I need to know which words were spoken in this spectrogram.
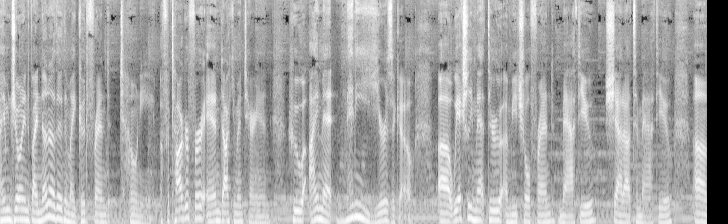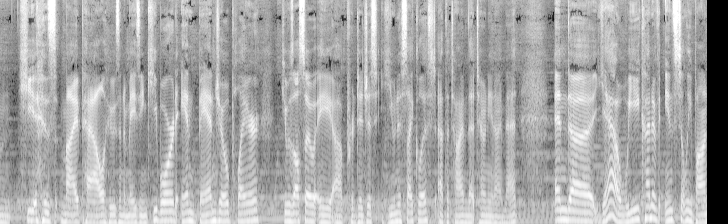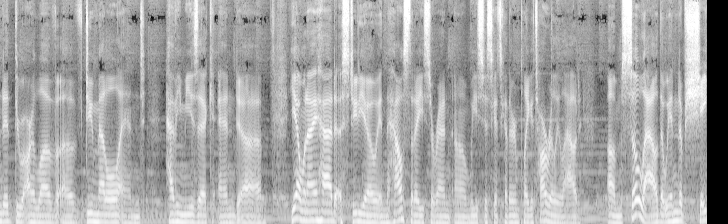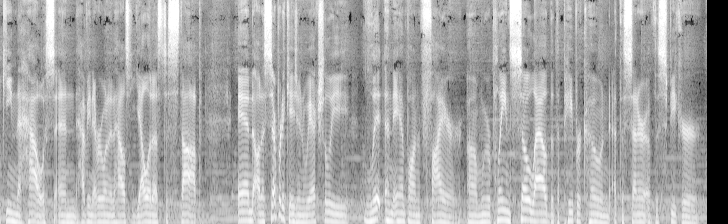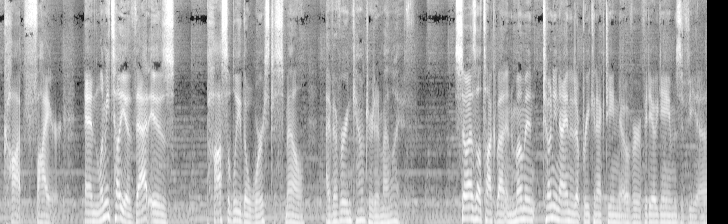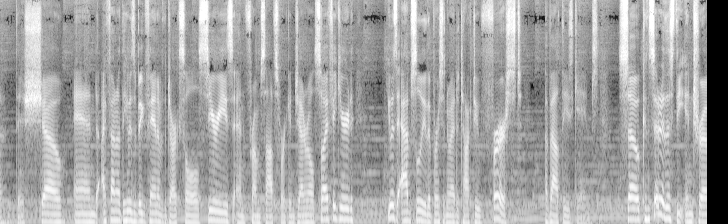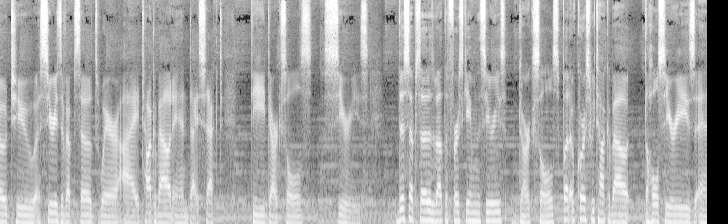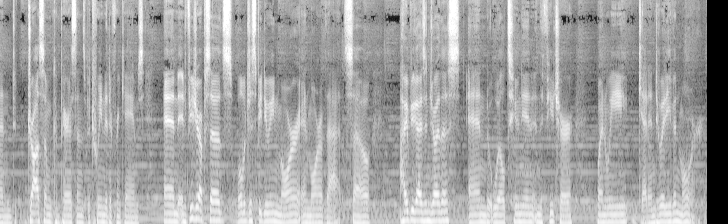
I am joined by none other than my good friend Tony, a photographer and documentarian who I met many years ago uh, we actually met through a mutual friend, Matthew. Shout out to Matthew. Um, he is my pal who's an amazing keyboard and banjo player. He was also a uh, prodigious unicyclist at the time that Tony and I met. And uh, yeah, we kind of instantly bonded through our love of doom metal and heavy music. And uh, yeah, when I had a studio in the house that I used to rent, um, we used to just get together and play guitar really loud. Um, so loud that we ended up shaking the house and having everyone in the house yell at us to stop. And on a separate occasion, we actually lit an amp on fire. Um, we were playing so loud that the paper cone at the center of the speaker caught fire. And let me tell you, that is possibly the worst smell I've ever encountered in my life. So, as I'll talk about in a moment, Tony and I ended up reconnecting over video games via this show, and I found out that he was a big fan of the Dark Souls series and FromSoft's work in general, so I figured he was absolutely the person who I had to talk to first about these games. So, consider this the intro to a series of episodes where I talk about and dissect the Dark Souls series. This episode is about the first game in the series, Dark Souls, but of course, we talk about the whole series and draw some comparisons between the different games. And in future episodes, we'll just be doing more and more of that. So I hope you guys enjoy this, and we'll tune in in the future when we get into it even more.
